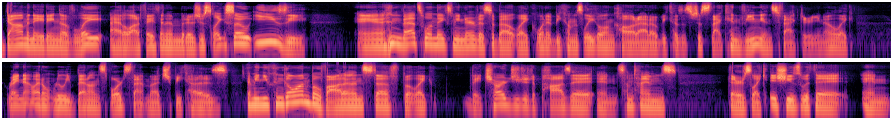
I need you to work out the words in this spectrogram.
dominating of late. I had a lot of faith in him, but it was just like so easy. And that's what makes me nervous about like when it becomes legal in Colorado because it's just that convenience factor, you know? Like right now I don't really bet on sports that much because I mean, you can go on Bovada and stuff, but like they charge you to deposit and sometimes there's like issues with it and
